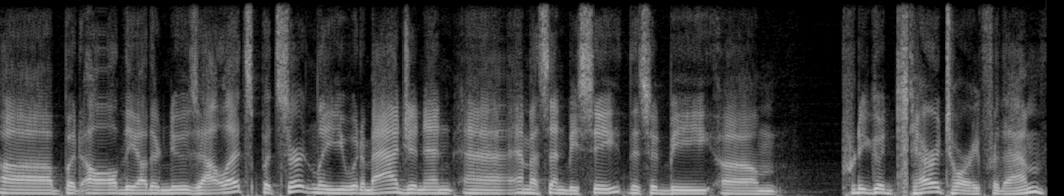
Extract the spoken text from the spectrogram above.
uh, but all the other news outlets. But certainly you would imagine and uh, MSNBC, this would be um, pretty good territory for them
